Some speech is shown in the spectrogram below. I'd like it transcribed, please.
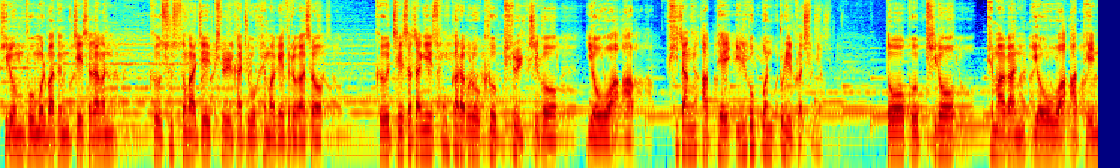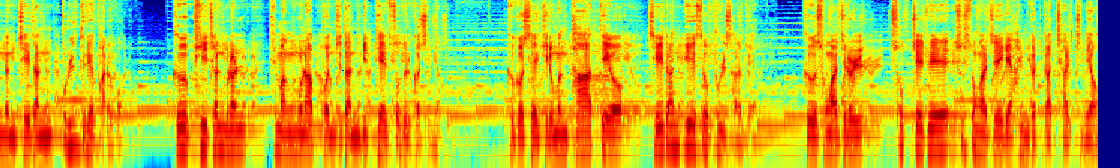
기름 부음을 받은 제사장은 그 수송아지의 피를 가지고 회막에 들어가서 그 제사장이 손가락으로 그 피를 찍어 여호와 앞 휘장 앞에 일곱 번 뿌릴 것이며 또 그 피로 회막안 여호와 앞에 있는 제단 뿔들에 바르고 그 피 전부는 회막문 앞 번제단 밑에 쏟을 것이며 그것의 기름은 다 떼어 제단 위에서 불사르되 그 송아지를 속죄죄의 수송아지에게 한 것 같이 할지며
